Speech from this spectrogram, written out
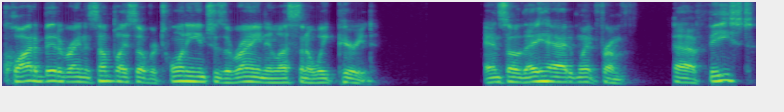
quite a bit of rain in some place over 20 inches of rain in less than a week period. And so they had went from uh, feast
